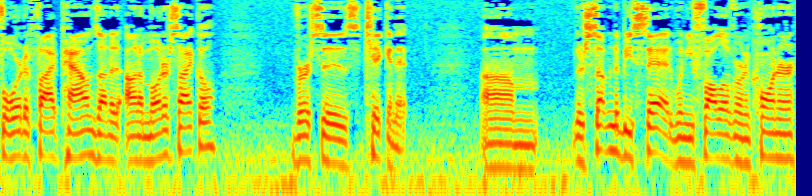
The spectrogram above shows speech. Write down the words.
four to five pounds on a, on a motorcycle versus kicking it. Um, there's something to be said when you fall over in a corner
